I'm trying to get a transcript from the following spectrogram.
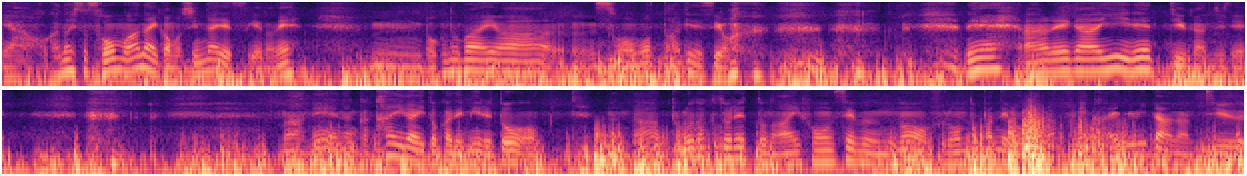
いや、他の人そう思わないかもしんないですけどね。うん、僕の場合は、うん、そう思ったわけですよ。ね、あれがいいねっていう感じで。まあね、なんか海外とかで見ると、なんだ、プロダクトレッドの iPhone7 のフロントパネルをブラックに変えてみたなんていう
